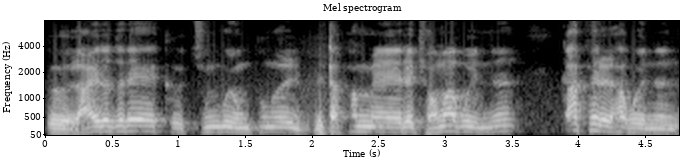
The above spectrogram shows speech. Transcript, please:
그 라이더들의 그 중고 용품을 위탁 판매를 겸하고 있는 카페를 하고 있는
